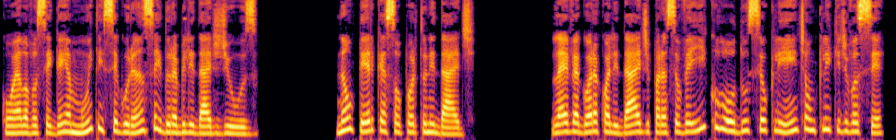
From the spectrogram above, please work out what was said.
com ela você ganha muito em segurança e durabilidade de uso. Não perca essa oportunidade. Leve agora qualidade para seu veículo ou do seu cliente a um clique de você.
